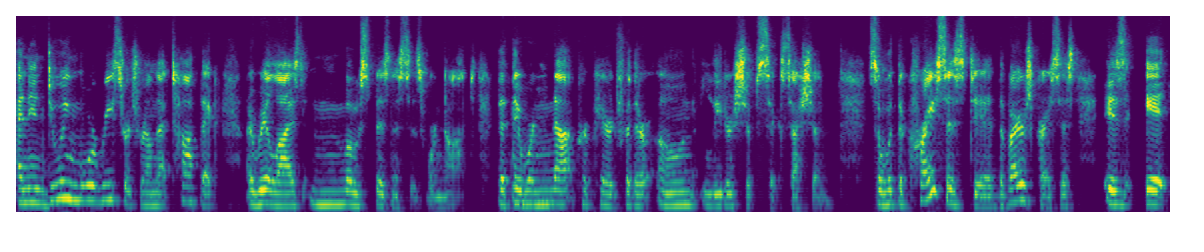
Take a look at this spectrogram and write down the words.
and in doing more research around that topic, I realized most businesses were not, that they were mm-hmm. not prepared for their own leadership succession. So, what the crisis did, the virus crisis, is it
